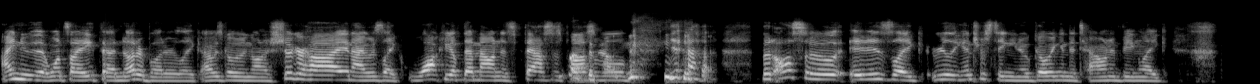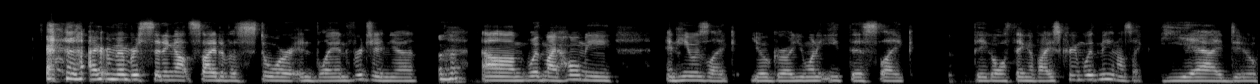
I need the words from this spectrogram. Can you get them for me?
i knew that once i ate that nutter butter like i was going on a sugar high and i was like walking up that mountain as fast as possible yeah but also it is like really interesting you know going into town and being like i remember sitting outside of a store in bland virginia uh-huh. um, with my homie and he was like yo girl you want to eat this like big old thing of ice cream with me? And I was like, yeah, I do.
